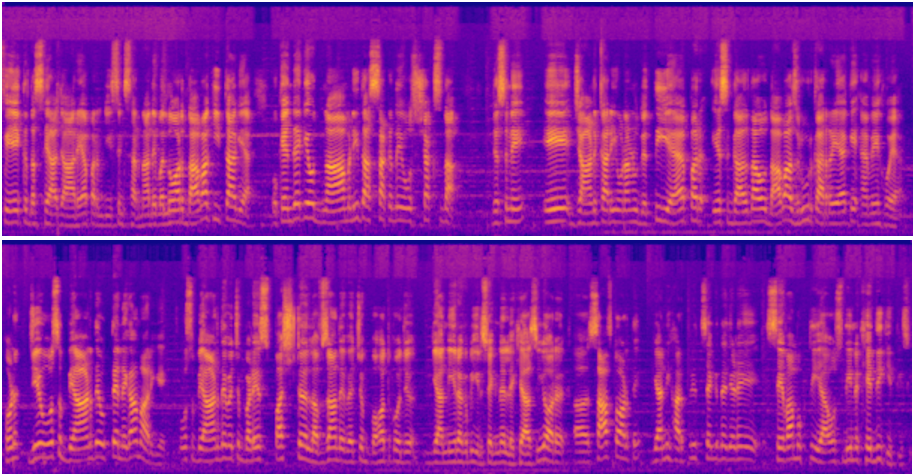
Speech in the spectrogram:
ਫੇਕ ਦੱਸਿਆ ਜਾ ਰਿਹਾ ਪਰਮਜੀਤ ਸਿੰਘ ਸਰਨਾ ਦੇ ਵੱਲੋਂ ਔਰ ਦਾਵਾ ਕੀਤਾ ਗਿਆ। ਉਹ ਕਹਿੰਦੇ ਕਿ ਉਹ ਨਾਮ ਨਹੀਂ ਦੱਸ ਸਕਦੇ ਉਸ ਸ਼ਖਸ ਦਾ, ਜਿਸ ਨੇ ਇਹ ਜਾਣਕਾਰੀ ਉਹਨਾਂ ਨੂੰ ਦਿੱਤੀ ਹੈ, ਪਰ ਇਸ ਗੱਲ ਦਾ ਉਹ ਦਾਵਾ ਜ਼ਰੂਰ ਕਰ ਰਿਹਾ ਕਿ ਐਵੇਂ ਹੋਇਆ। ਹੁਣ ਜੇ ਉਸ ਬਿਆਨ ਦੇ ਉੱਤੇ ਨਿਗਾਹ ਮਾਰੀਏ, ਉਸ ਬਿਆਨ ਦੇ ਵਿੱਚ ਬੜੇ ਸਪਸ਼ਟ ਲਫ਼ਜ਼ਾਂ ਦੇ ਵਿੱਚ ਬਹੁਤ ਕੁਝ ਗਿਆਨੀ ਰਗਵੀਰ ਸਿੰਘ ਨੇ ਲਿਖਿਆ ਸੀ ਔਰ ਸਾਫ਼ ਤੌਰ ਤੇ ਗਿਆਨੀ ਹਰਪ੍ਰੀਤ ਸਿੰਘ ਦੇ ਜਿਹੜੇ ਸੇਵਾ ਮੁਕਤੀ ਆ, ਉਸ ਦੀ ਨਖੇਦੀ ਕੀਤੀ ਸੀ।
